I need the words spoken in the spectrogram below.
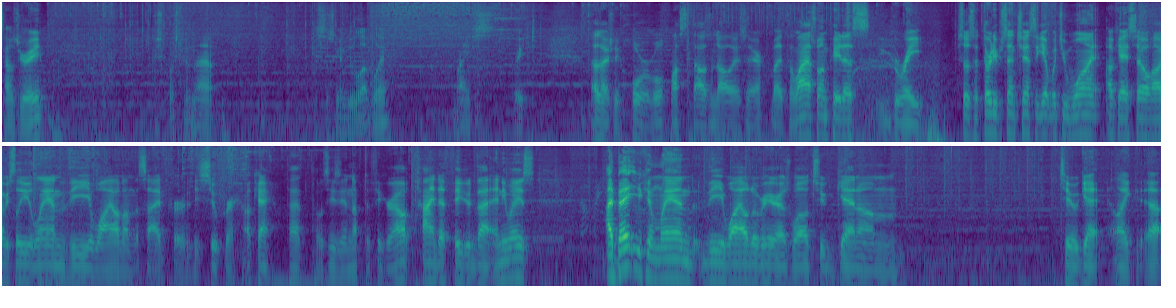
That was great. Just question that. This is gonna be lovely. Nice. Great. That was actually horrible. Lost a thousand dollars there. But the last one paid us great. So it's a 30% chance to get what you want. Okay, so obviously you land the wild on the side for the super. Okay, that, that was easy enough to figure out. Kind of figured that anyways. I bet you can land the wild over here as well to get um to get like uh,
